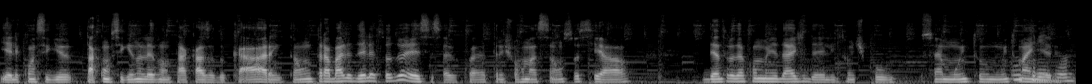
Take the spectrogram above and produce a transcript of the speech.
E ele conseguiu, tá conseguindo levantar a casa do cara. Então o trabalho dele é todo esse, sabe? Com a transformação social dentro da comunidade dele. Então, tipo, isso é muito, muito Incrível. maneiro.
